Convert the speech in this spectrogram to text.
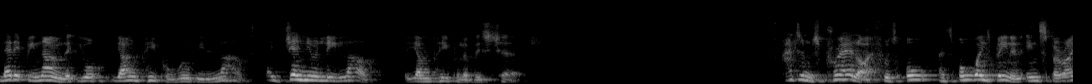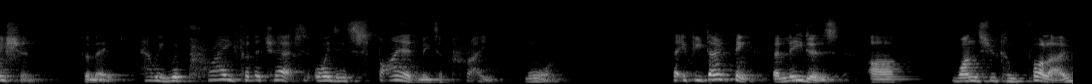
let it be known that your young people will be loved. They genuinely love the young people of this church. Adam's prayer life was all, has always been an inspiration for me. How he would pray for the church has always inspired me to pray more. If you don't think the leaders are ones you can follow,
